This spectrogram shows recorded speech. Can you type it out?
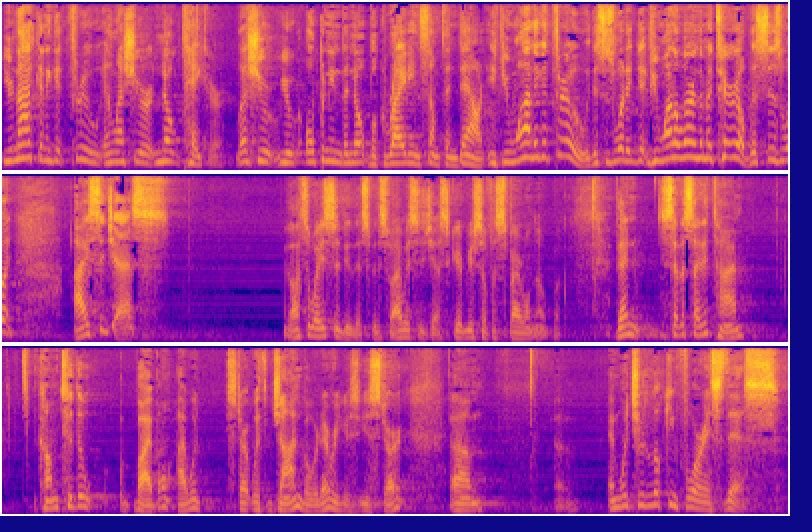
you're not going to get through unless you're a note taker, unless you're, you're, opening the notebook, writing something down. If you want to get through, this is what it, if you want to learn the material, this is what I suggest. Lots of ways to do this, but this is what I would suggest. Grab yourself a spiral notebook. Then set aside a time. Come to the Bible. I would start with John, but whatever you, you start. Um, uh, and what you're looking for is this.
